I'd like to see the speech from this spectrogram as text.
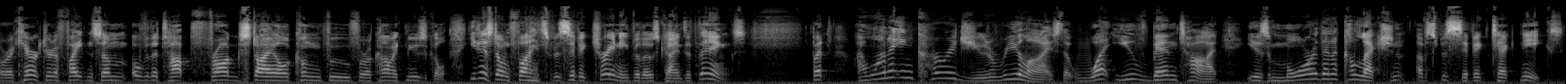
or a character to fight in some over the top frog style kung fu for a comic musical. You just don't find specific training for those kinds of things. But I want to encourage you to realize that what you've been taught is more than a collection of specific techniques.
